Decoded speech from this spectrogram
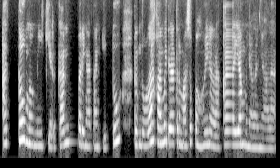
atau memikirkan peringatan itu, tentulah kami tidak termasuk penghuni neraka yang menyala-nyala.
